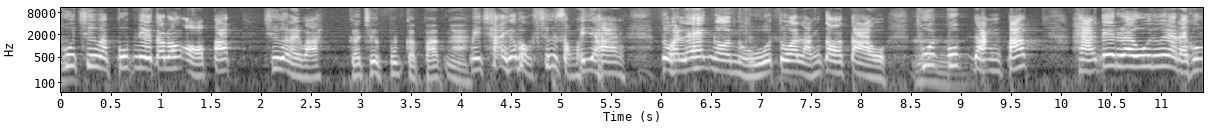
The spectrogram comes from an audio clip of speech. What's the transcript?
พูดชื่อมาปุ๊บเนี่ยต้องร้องอ๋อปั๊บชื่ออะไรวะ ก็ชื่อปุ๊บกับปั๊บไง ไม่ใช่เขาบอกชื่อสองพยางค์ตัวแรกนอนหนู ตัวหลังต่อเต่า พูดปุ๊บดังปั๊บหากได้เรานู่นหลายคง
